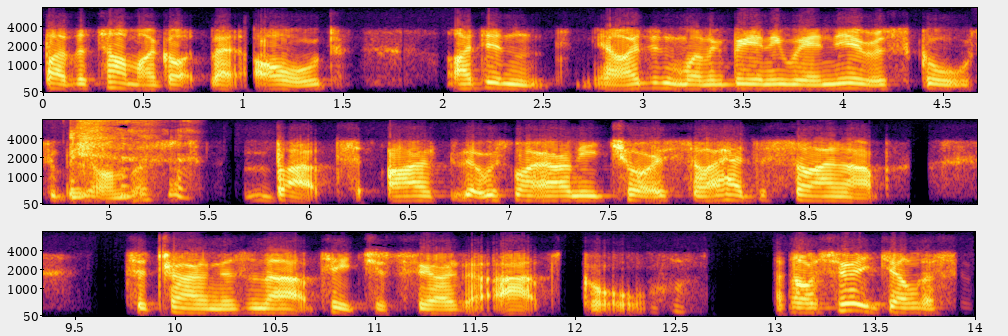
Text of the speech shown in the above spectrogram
by the time I got that old, I didn't, you know, I didn't want to be anywhere near a school, to be honest. but I, that was my only choice, so I had to sign up to train as an art teacher to go to art school. And I was very jealous of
